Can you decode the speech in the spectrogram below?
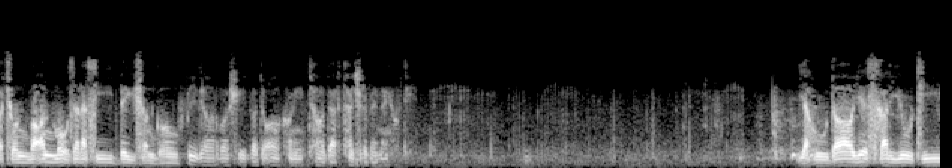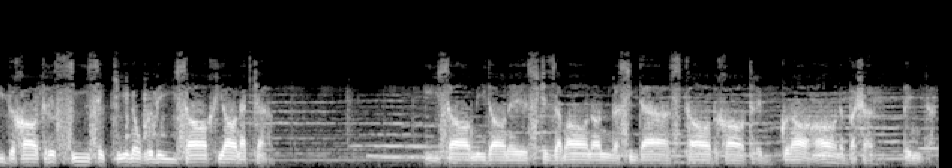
و چون به آن موزه رسید به ایشان گفت بیدار باشید و دعا کنید تا در تجربه نیفتید. یهودای اسخریوتی به خاطر سی سکی نقره به عیسی خیانت کرد. عیسی می‌دانست که زمان آن رسیده است تا به خاطر گناهان بشر بمیرد.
